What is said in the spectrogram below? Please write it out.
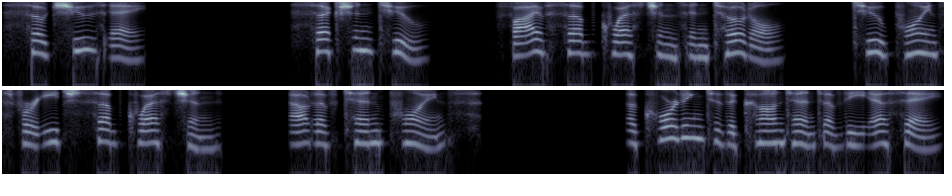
So choose A. Section 2 5 sub-questions in total, 2 points for each sub-question, out of 10 points. According to the content of the essay,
